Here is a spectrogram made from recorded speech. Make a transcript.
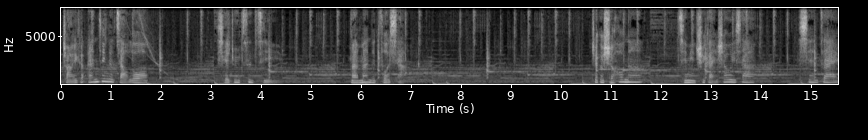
找一个安静的角落，协助自己慢慢的坐下。这个时候呢，请你去感受一下现在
